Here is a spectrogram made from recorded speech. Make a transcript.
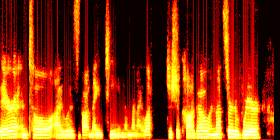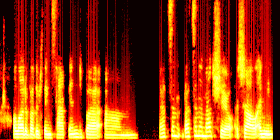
there until I was about nineteen, and then I left to Chicago, and that's sort of where a lot of other things happened. But um, that's in that's in a nutshell. Shell. I mean,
